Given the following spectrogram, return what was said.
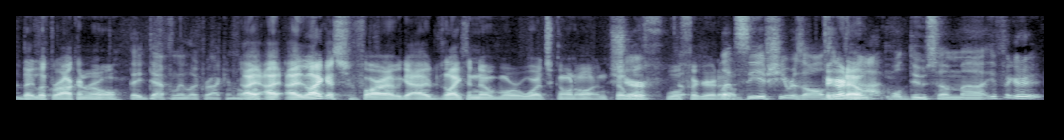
They look rock and roll. They definitely look rock and roll. I, I, I like it so far. I've got, I'd like to know more what's going on. So Sure. we'll, we'll figure it out. Let's see if she resolves. Figure it out. Not, we'll do some. Uh, you figured it.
